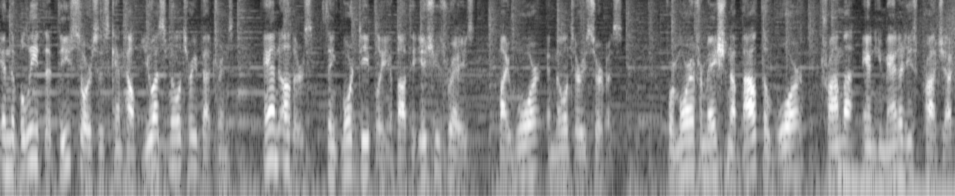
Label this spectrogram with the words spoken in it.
in the belief that these sources can help U.S. military veterans and others think more deeply about the issues raised by war and military service. For more information about the War, Trauma, and Humanities Project,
